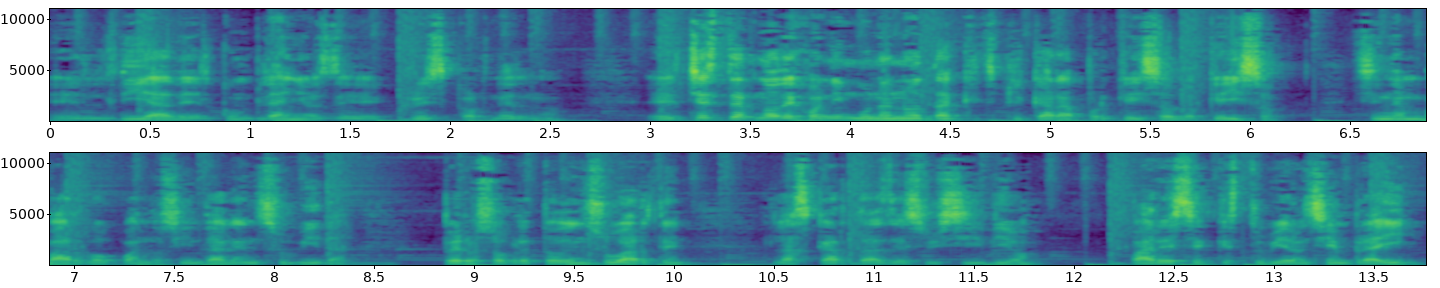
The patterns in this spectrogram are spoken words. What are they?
el día del cumpleaños de Chris Cornell, ¿no? Eh, Chester no dejó ninguna nota que explicara por qué hizo lo que hizo. Sin embargo, cuando se indaga en su vida, pero sobre todo en su arte, las cartas de suicidio parece que estuvieron siempre ahí.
